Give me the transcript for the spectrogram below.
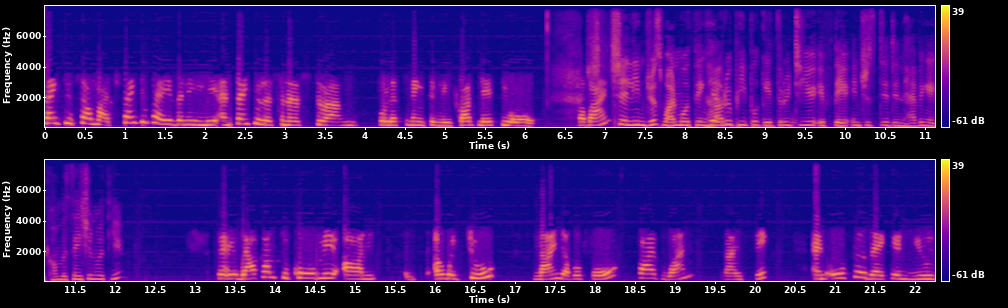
Thank you so much. Thank you for having me, and thank you, listeners, to um, for listening to me. God bless you all. Bye bye. Shalene, just one more thing. How do people get through to you if they're interested in having a conversation with you? They're welcome to call me on 082 944 5196. And also, they can use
